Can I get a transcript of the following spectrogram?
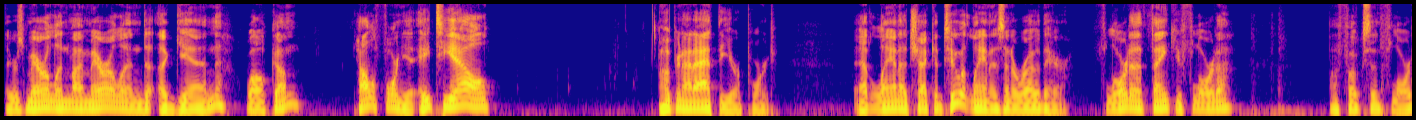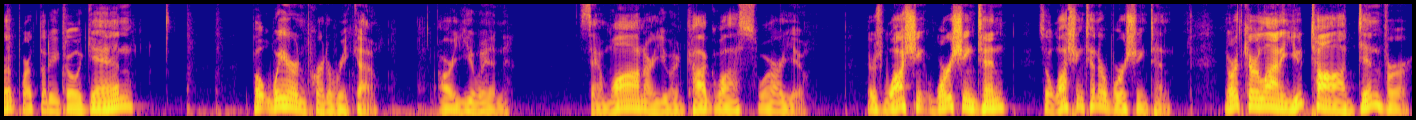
There's Maryland, my Maryland again. Welcome. California, ATL. I hope you're not at the airport. Atlanta checking two Atlantas in a row there. Florida, thank you, Florida. My folks in Florida, Puerto Rico again. But where in Puerto Rico? Are you in San Juan? Are you in Caguas? Where are you? There's Washington. Washington. So Washington or Washington? North Carolina, Utah, Denver,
